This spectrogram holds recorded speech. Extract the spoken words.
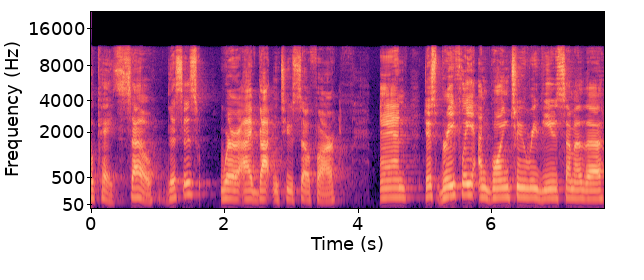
Okay, so this is where I've gotten to so far. And just briefly, I'm going to review some of the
